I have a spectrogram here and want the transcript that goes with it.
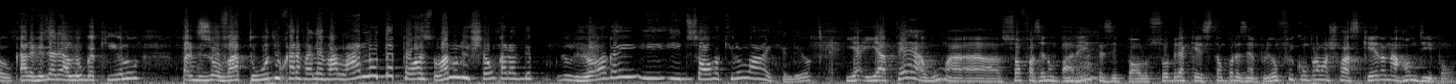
O cara, às vezes, ele aluga aquilo para desovar tudo e o cara vai levar lá no depósito, lá no lixão, o cara de- joga e, e, e desova aquilo lá, entendeu? E, e até alguma, ah, só fazendo um parêntese, Paulo, sobre a questão, por exemplo, eu fui comprar uma churrasqueira na Home Depot.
